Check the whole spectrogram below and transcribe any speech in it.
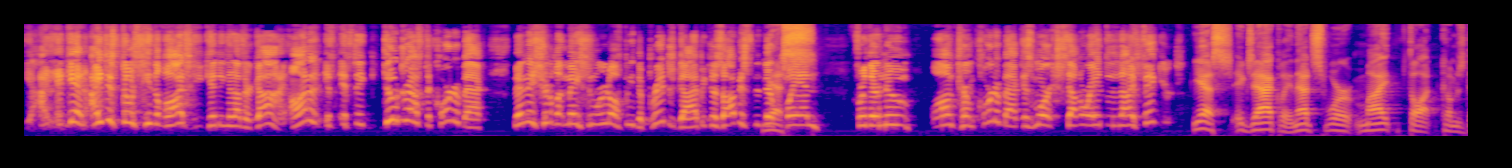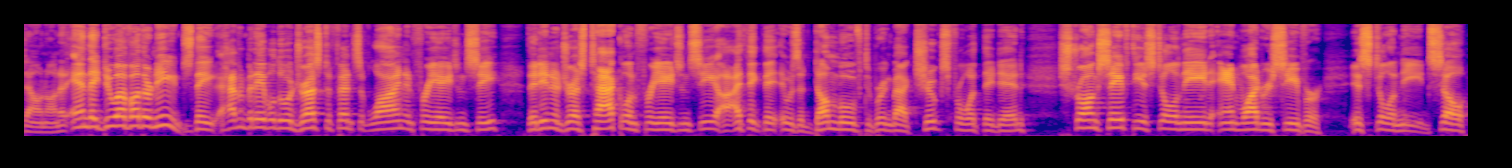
Yeah, I, again, I just don't see the logic of getting another guy. On it, if, if they do draft a quarterback, then they should let Mason Rudolph be the bridge guy because obviously they're Yes. playing for their new long term quarterback is more accelerated than I figured. Yes, exactly. And that's where my thought comes down on it. And they do have other needs. They haven't been able to address defensive line in free agency. They didn't address tackle in free agency. I think that it was a dumb move to bring back Chuks for what they did. Strong safety is still a need, and wide receiver is still a need. So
